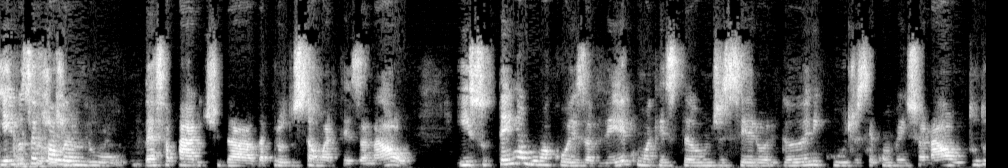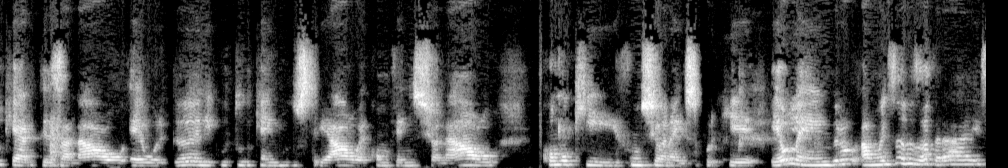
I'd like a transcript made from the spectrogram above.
E aí você falando dessa parte da, da produção artesanal, isso tem alguma coisa a ver com a questão de ser orgânico, de ser convencional? Tudo que é artesanal é orgânico, tudo que é industrial é convencional? Como que funciona isso? Porque eu lembro, há muitos anos atrás,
